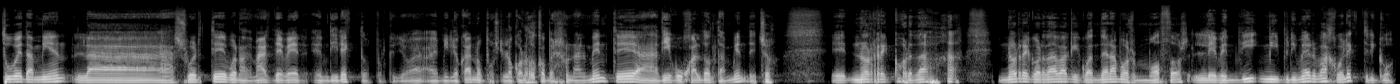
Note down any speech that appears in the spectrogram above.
Tuve también la suerte, bueno, además de ver en directo, porque yo a Emilio Cano pues lo conozco personalmente, a Diego Ujaldón también, de hecho, eh, no recordaba, no recordaba que cuando éramos mozos le vendí mi primer bajo eléctrico.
